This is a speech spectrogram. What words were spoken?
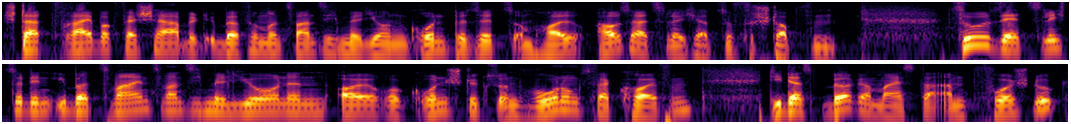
Stadt Freiburg verscherbelt über 25 Millionen Grundbesitz, um Haushaltslöcher zu verstopfen. Zusätzlich zu den über 22 Millionen Euro Grundstücks- und Wohnungsverkäufen, die das Bürgermeisteramt vorschlug,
